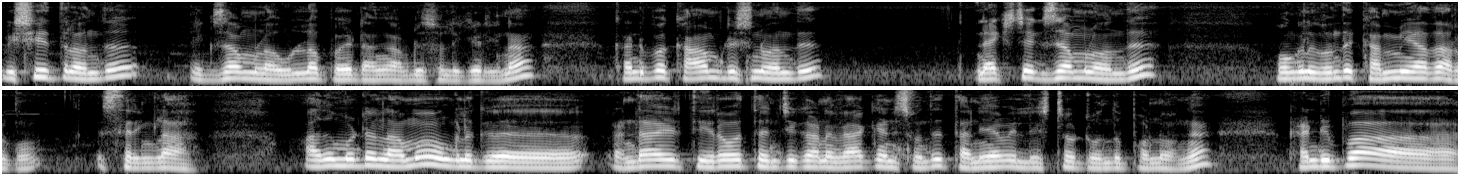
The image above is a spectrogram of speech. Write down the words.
விஷயத்தில் வந்து எக்ஸாமில் உள்ளே போயிட்டாங்க அப்படின்னு சொல்லி கேட்டிங்கன்னா கண்டிப்பாக காம்படிஷன் வந்து நெக்ஸ்ட் எக்ஸாமில் வந்து உங்களுக்கு வந்து கம்மியாக தான் இருக்கும். சரிங்களா? அது மட்டும் இல்லாமல் உங்களுக்கு ரெண்டாயிரத்தி இருபத்தஞ்சுக்கான வேக்கன்ஸ் வந்து தனியாகவே லிஸ்ட் அவுட் வந்து பண்ணுவாங்க. கண்டிப்பாக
